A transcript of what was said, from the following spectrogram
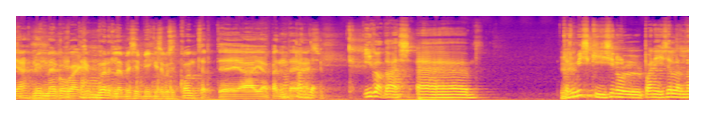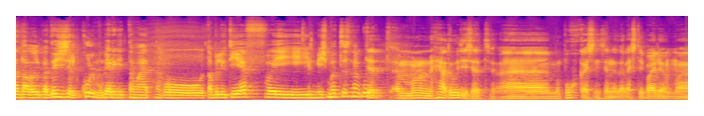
jah, nüüd me kogu aeg võrdleme siin mingisuguseid kontserte ja, ja bände ja, ja asju. igatahes äh, kas -hmm. miski sinul pani sellel nädalal ka tõsiselt kulmu kergitama, et nagu WTF või mis mõttes nagu? tead, mul on head uudised äh,. ma puhkasin see nädal hästi palju, ma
